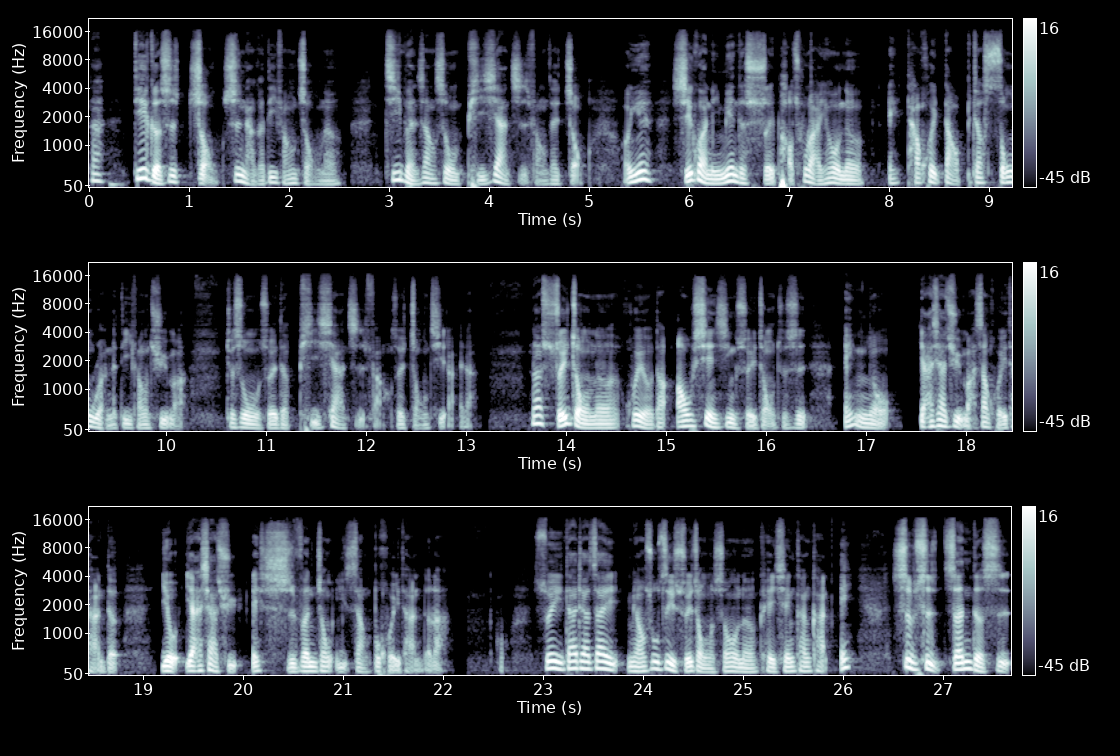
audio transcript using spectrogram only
那第二个是肿是哪个地方肿呢？基本上是我们皮下脂肪在肿哦，因为血管里面的水跑出来以后呢，诶，它会到比较松软的地方去嘛，就是我们所谓的皮下脂肪，所以肿起来了。那水肿呢，会有到凹陷性水肿，就是，哎，你有压下去马上回弹的，有压下去，哎，十分钟以上不回弹的啦。所以大家在描述自己水肿的时候呢，可以先看看，哎，是不是真的是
